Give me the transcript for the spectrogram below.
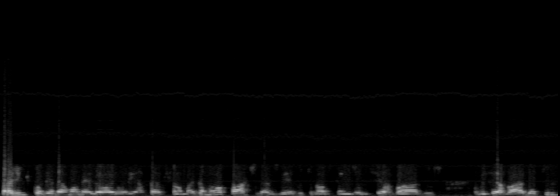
para a gente poder dar uma melhor orientação. Mas a maior parte das vezes o que nós temos observado, observado é que uh,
